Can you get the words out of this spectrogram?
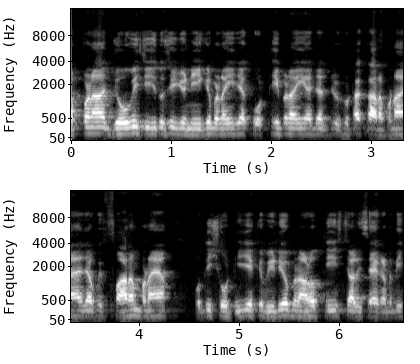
ਆਪਣਾ ਜੋ ਵੀ ਚੀਜ਼ ਤੁਸੀਂ ਯੂਨੀਕ ਬਣਾਈ ਜਾਂ ਕੋਠੀ ਬਣਾਈ ਆ ਜਾਂ ਜੋ ਛੋਟਾ ਘਰ ਬਣਾਇਆ ਜਾਂ ਕੋਈ ਫਾਰਮ ਬਣਾਇਆ, ਉਹਦੀ ਛੋਟੀ ਜਿਹੀ ਇੱਕ ਵੀਡੀਓ ਬਣਾ ਲਓ 30 40 ਸੈਕਿੰਡ ਦੀ,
